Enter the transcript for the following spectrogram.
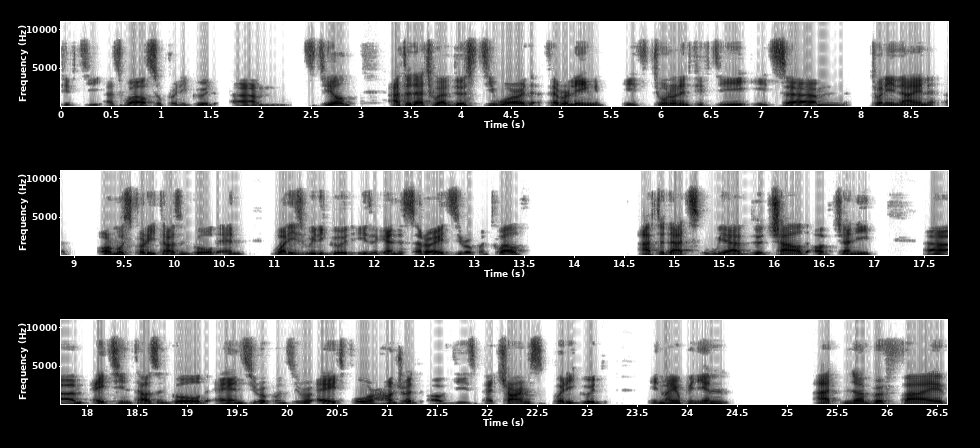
50 as well, so pretty good um, still. After that, we have the Steward Featherling. It's 250. It's um, 29, almost 30,000 gold. And what is really good is again the sell rate, 0.12. After that, we have the Child of Jani, um, 18,000 gold and 0.08 for 100 of these pet charms. Pretty good, in my opinion. At number five,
